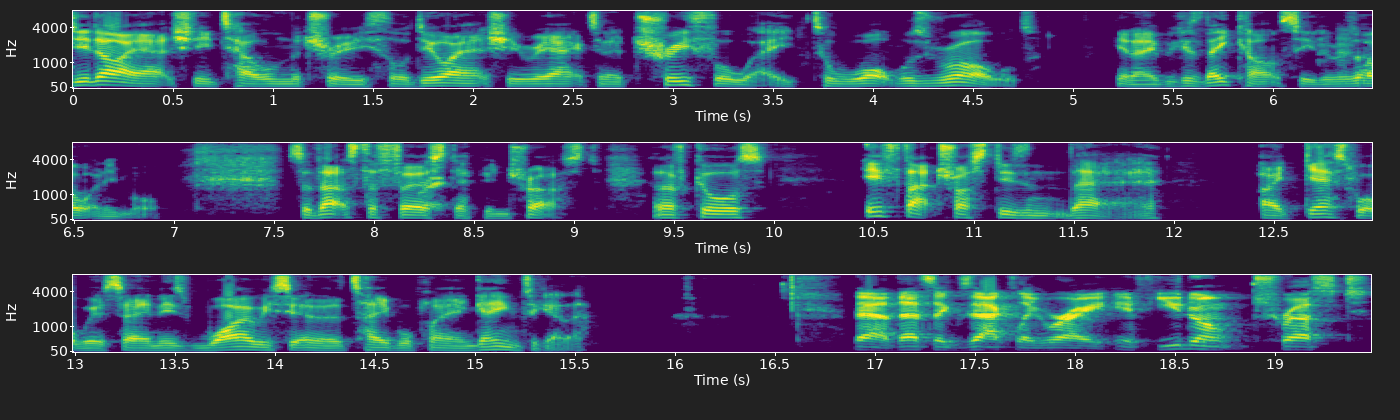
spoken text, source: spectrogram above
did I actually tell them the truth or do I actually react in a truthful way to what was rolled? You know, because they can't see the result anymore. So that's the first Right. step in trust. And of course, if that trust isn't there, I guess what we're saying is why are we sitting at a table playing a game together? yeah, that's exactly right. If you don't trust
